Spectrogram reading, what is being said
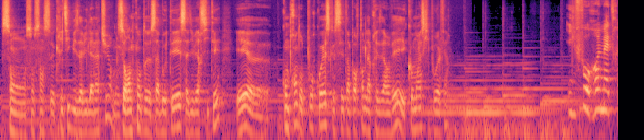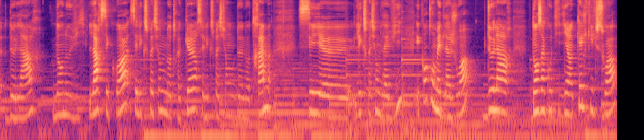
son, sens critique vis-à-vis de la nature, donc se rendre compte de sa beauté, sa diversité et euh, comprendre pourquoi est-ce que c'est important de la préserver et comment est-ce qu'il pourrait le faire. Il faut remettre de l'art dans nos vies. L'art c'est quoi? C'est l'expression de notre cœur, c'est l'expression de notre âme, c'est euh, l'expression de la vie. Et quand on met de la joie, de l'art dans un quotidien quel qu'il soit,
